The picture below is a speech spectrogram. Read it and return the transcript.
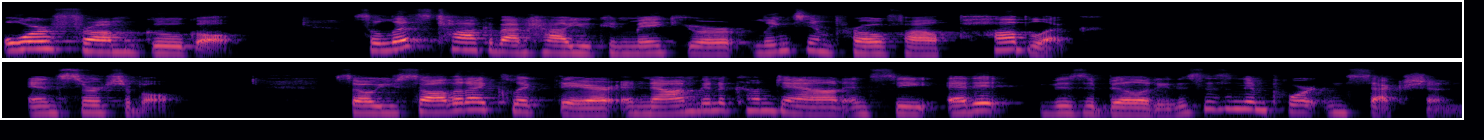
or from Google. So let's talk about how you can make your LinkedIn profile public and searchable. So you saw that I clicked there, and now I'm going to come down and see Edit Visibility. This is an important section.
